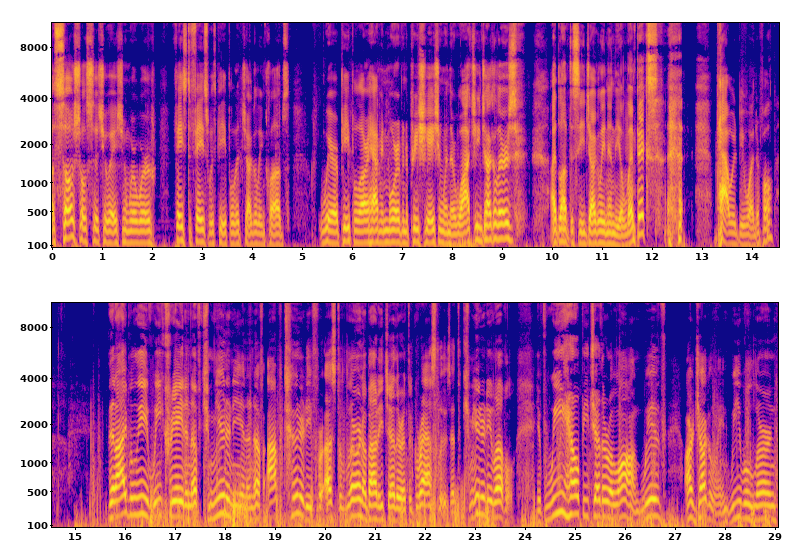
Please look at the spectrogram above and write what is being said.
a social situation where we're face to face with people at juggling clubs where people are having more of an appreciation when they're watching jugglers. I'd love to see juggling in the Olympics. that would be wonderful. Then I believe we create enough community and enough opportunity for us to learn about each other at the grassroots, at the community level. If we help each other along with our juggling, we will learn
